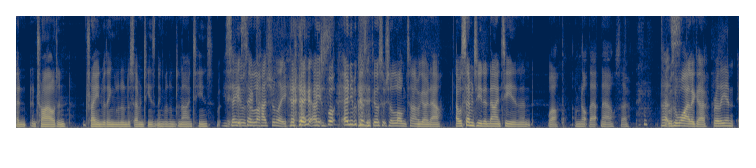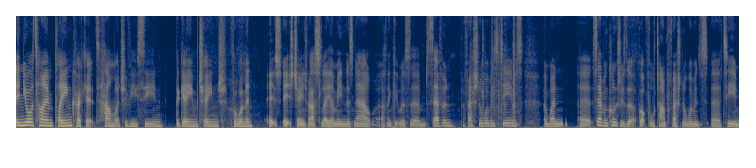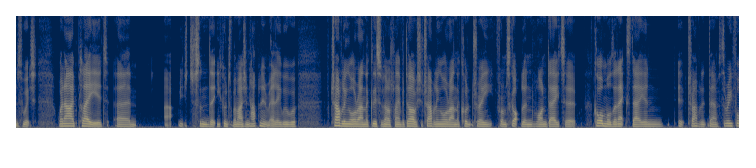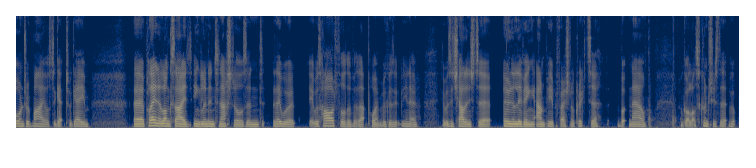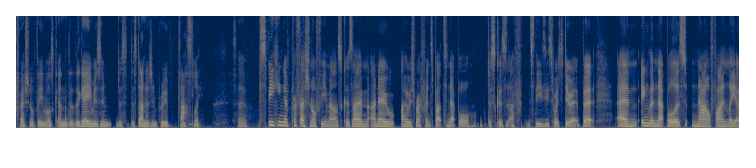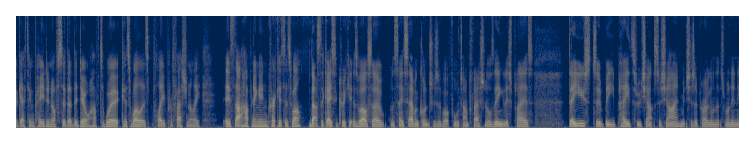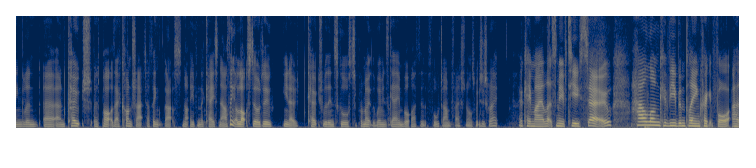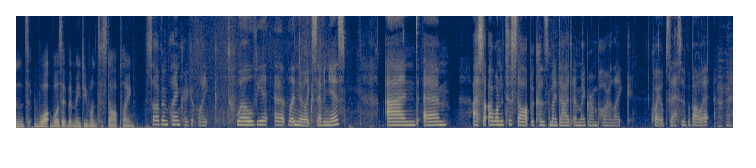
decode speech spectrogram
and, and trialled and trained with England under 17s and England under 19s. But You say it, so a lot- casually. I it- just- but only because it feels such a long time ago now. I was 17 and 19, and then, well, I'm not that now, so That was a while ago. brilliant. In your time playing cricket, how much have you seen the game change for women? It's it's changed vastly. I mean, there's now I think it was um, seven professional women's teams, and when uh, seven countries that have got full time professional women's uh, teams. Which, when I played, um, uh, just something that you couldn't have imagined happening. Really, we were travelling all around the. This was when I was playing for Derbyshire, travelling all around the country from Scotland one day to Cornwall the next day, and it, travelling down three four hundred miles to get to a game. Uh, playing alongside England internationals, and they were it was hard for them at that point because it, you know it was a challenge to earn a living and be a professional cricketer. But now we've got lots of countries that have got professional females, and the, the game is in the, the standards improved vastly. So Speaking of professional females, because I'm I know I always reference back to netball just because it's the easiest way to do it, but um, England netballers now finally are getting paid enough so that they don't have to work as well as play professionally. Is that happening in cricket as well? that's the case in cricket as well. So let's say seven countries have got full time professionals. The English players, they used to be paid through Chance to Shine, which is a program that's run in England, uh, and coach as part of their contract. I think that's not even the case now. I think a lot still do, you know, coach within schools to promote the women's game, but I think they're full time professionals, which is great. Okay, Maya, let's move to you. So, how long have you been playing cricket for, and what was it that made you want to start playing? So I've been playing cricket for like 12 years, uh, well, no, like seven years. And um, I, st- I wanted to start because my dad and my grandpa are like quite obsessive about it.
